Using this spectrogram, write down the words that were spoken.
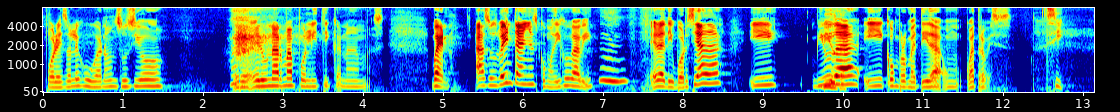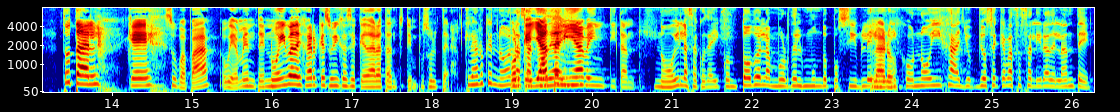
Por eso le jugaron sucio. Pero era un arma política nada más. Bueno, a sus 20 años, como dijo Gaby, era divorciada y viuda, y comprometida un- cuatro veces. Sí. Total, que su papá, obviamente, no iba a dejar que su hija se quedara tanto tiempo soltera. Claro que no. la Porque sacó ya tenía veintitantos. No, y la sacó de ahí con todo el amor del mundo posible. Claro. Y le dijo, no, hija, yo, yo sé que vas a salir adelante.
